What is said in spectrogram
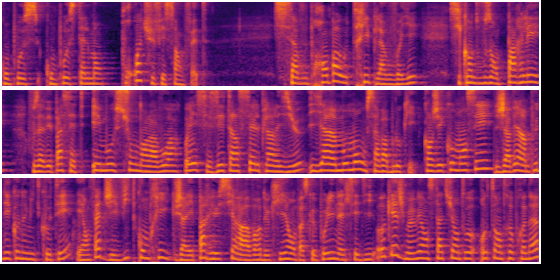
qu'on pose, tellement, pourquoi tu fais ça en fait? Si ça vous prend pas au triple là, vous voyez, si quand vous en parlez, vous n'avez pas cette émotion dans la voix, vous voyez, ces étincelles plein les yeux, il y a un moment où ça va bloquer. Quand j'ai commencé, j'avais un peu d'économie de côté et en fait, j'ai vite compris que j'allais pas réussir à avoir de clients parce que Pauline, elle s'est dit, ok, je me mets en statut auto-entrepreneur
